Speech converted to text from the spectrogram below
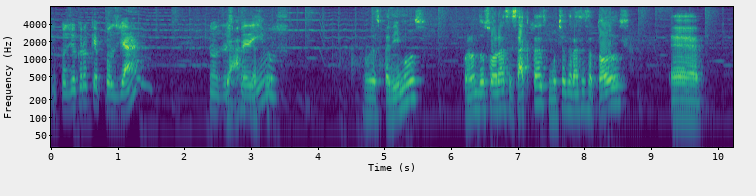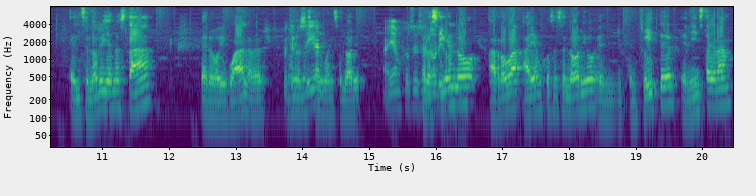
Y pues yo creo que pues ya nos despedimos. Nos despedimos. Fueron dos horas exactas. Muchas gracias a todos. Eh, el Celorio ya no está, pero igual, a ver. Porque lo sigan. El buen Celorio. I am José Celorio. Pero síganlo, arroba I am José Celorio en, en, Twitter, en Instagram.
